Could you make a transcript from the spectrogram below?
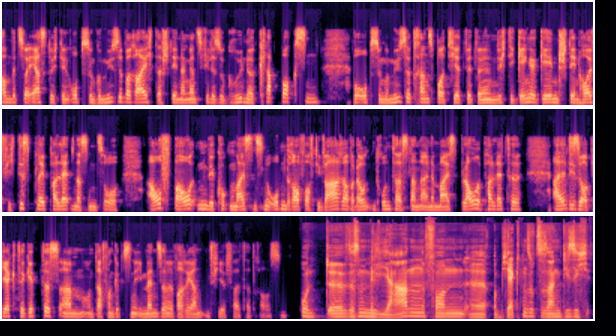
kommen wir zuerst durch den Obst- und Gemüsebereich. Da stehen dann ganz viele so grüne Klappboxen, wo Obst und Gemüse transportiert wird. Wenn wir durch die Gänge gehen, stehen häufig Displaypaletten. Das sind so Aufbauten. Wir gucken meistens nur oben drauf auf die Ware, aber da unten drunter ist dann eine meist blaue Palette. All diese Objekte gibt es ähm, und davon gibt es eine immense Variantenvielfalt da draußen. Und äh, das sind Milliarden von äh, Objekten sozusagen, die sich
